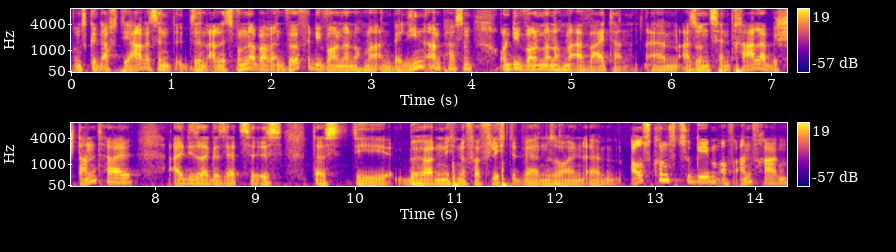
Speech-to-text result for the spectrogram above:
uns gedacht, ja, das sind, sind alles wunderbare Entwürfe, die wollen wir nochmal an Berlin anpassen und die wollen wir nochmal erweitern. Also ein zentraler Bestandteil all dieser Gesetze ist, dass die Behörden nicht nur verpflichtet werden sollen, Auskunft zu geben auf Anfragen,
